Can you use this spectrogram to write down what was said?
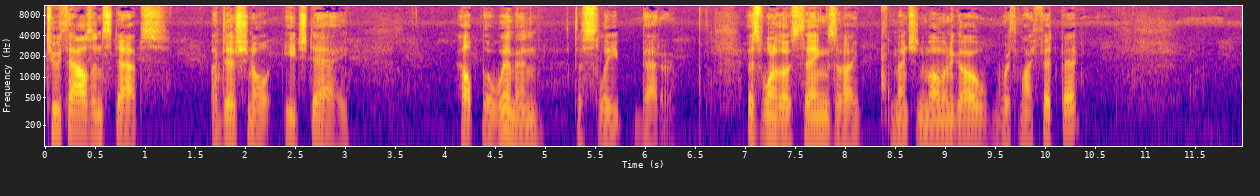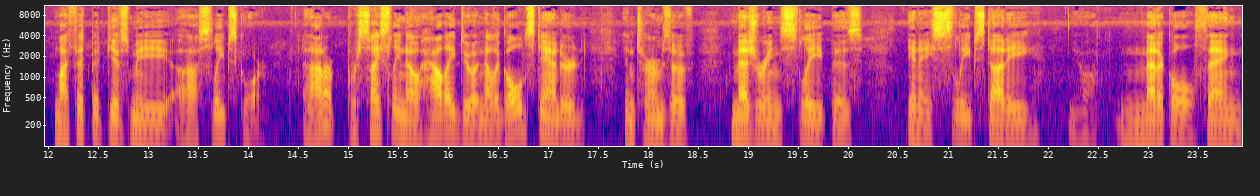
2,000 steps additional each day helped the women to sleep better. This is one of those things that I mentioned a moment ago with my Fitbit. My Fitbit gives me a sleep score, and I don't precisely know how they do it. Now, the gold standard in terms of measuring sleep is in a sleep study, you know, a medical thing.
